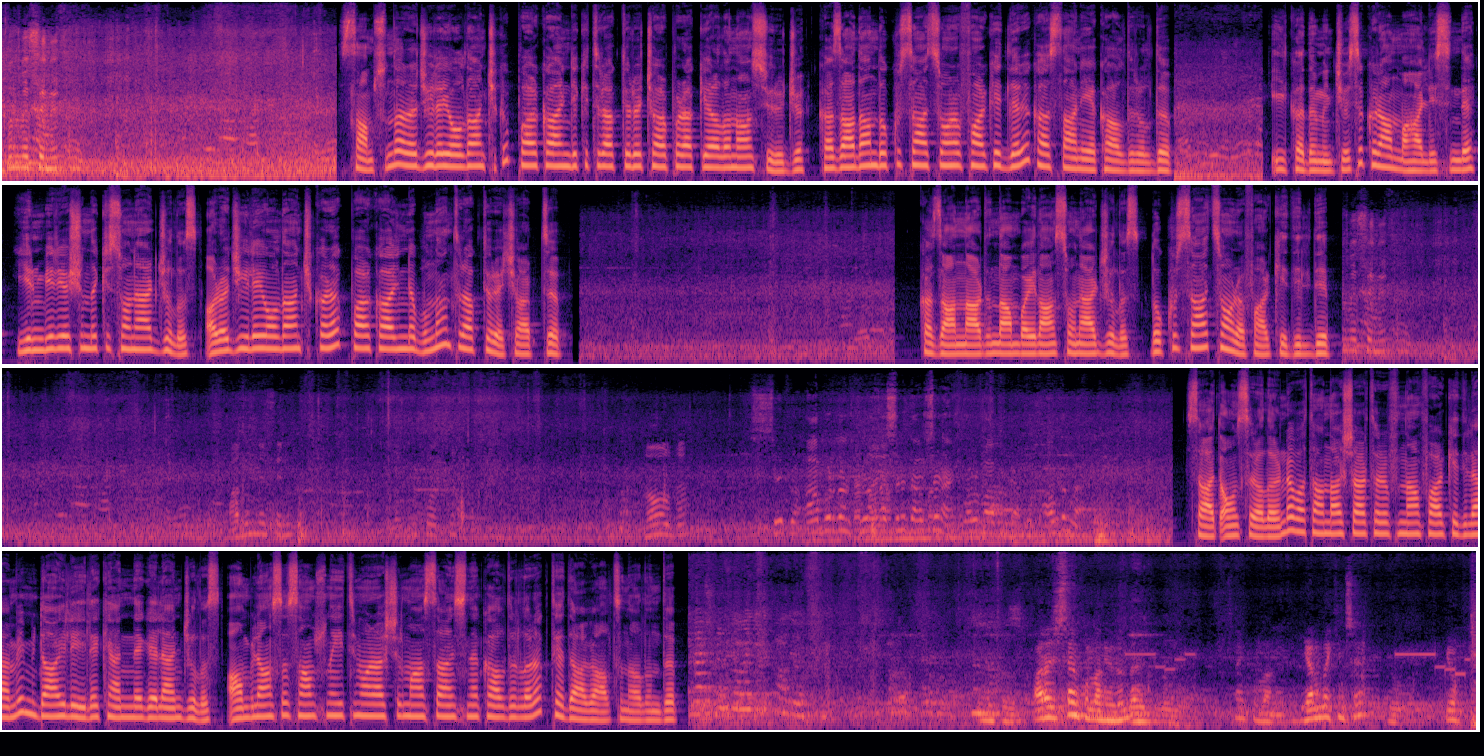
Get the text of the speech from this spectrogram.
Adın ne senin? Samsun'da aracıyla yoldan çıkıp park halindeki traktöre çarparak yaralanan sürücü, kazadan 9 saat sonra fark edilerek hastaneye kaldırıldı. İlk Adım ilçesi Kıran Mahallesi'nde 21 yaşındaki Soner Cılız aracıyla yoldan çıkarak park halinde bulunan traktöre çarptı. Kazanın ardından bayılan Soner Cılız 9 saat sonra fark edildi. Adın ne senin? Adın ne senin? Geçmiş olsun. Ne oldu? Aa buradan plakasını da alsana. Oğlum abi aldın mı? Saat 10 sıralarında vatandaşlar tarafından fark edilen ve müdahale ile kendine gelen Cılız, ambulansla Samsun Eğitim Araştırma Hastanesi'ne kaldırılarak tedavi altına alındı. Aracı sen kullanıyordun da? Ben kullanıyordum. Sen kullanıyordun. Yanında kimse? Yok. Yok.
